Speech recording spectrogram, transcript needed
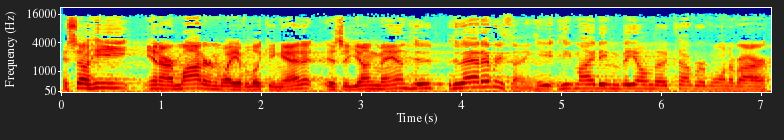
And so he, in our modern way of looking at it, is a young man who, who had everything. He, he might even be on the cover of one of our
